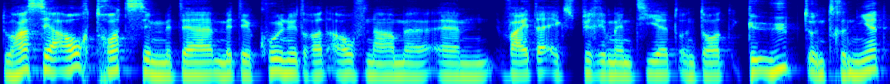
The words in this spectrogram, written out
Du hast ja auch trotzdem mit der, mit der Kohlenhydrataufnahme ähm, weiter experimentiert und dort geübt und trainiert.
